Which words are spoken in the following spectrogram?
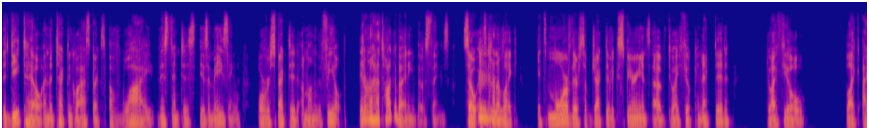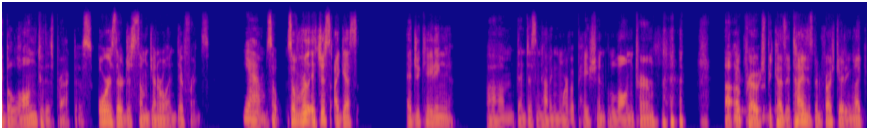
the detail and the technical aspects of why this dentist is amazing or respected among the field. They don't know how to talk about any of those things. So it's mm-hmm. kind of mm-hmm. like it's more of their subjective experience of do I feel connected? Do I feel like I belong to this practice? Or is there just some general indifference? Yeah. Um, so so really it's just, I guess, educating um, dentists and having more of a patient long-term uh, approach mm-hmm. because at times it's been frustrating. Like,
